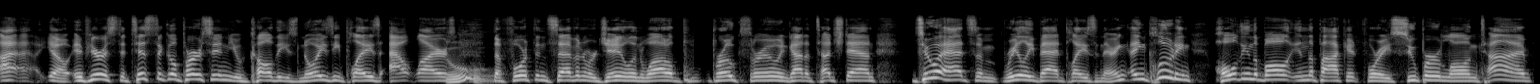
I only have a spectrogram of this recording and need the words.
I, you know, if you're a statistical person, you call these noisy plays outliers. Ooh. The fourth and seven where Jaylen Waddle b- broke through and got a touchdown. Tua had some really bad plays in there, in- including holding the ball in the pocket for a super long time.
